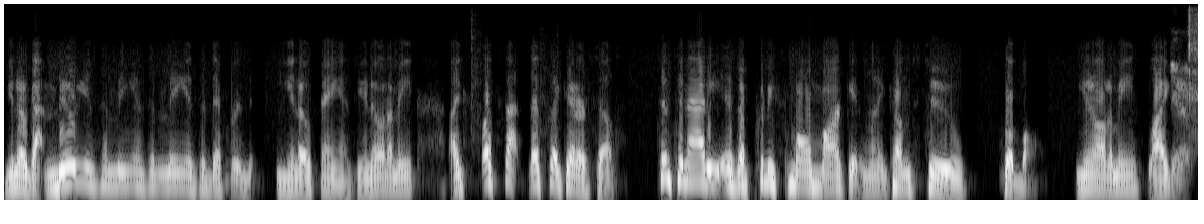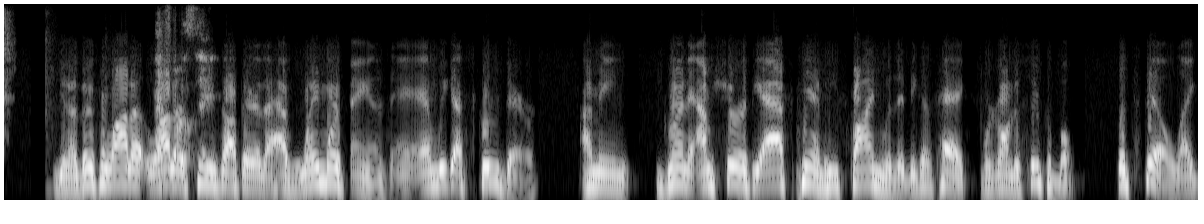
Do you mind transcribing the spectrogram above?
you know got millions and millions and millions of different you know fans. You know what I mean? Like let's not let's look at ourselves. Cincinnati is a pretty small market when it comes to football. You know what I mean? Like Yeah. You know, there's a lot of a lot of teams out there that have way more fans, and, and we got screwed there. I mean, granted, I'm sure if you ask him, he's fine with it because hey, we're going to Super Bowl. But still, like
